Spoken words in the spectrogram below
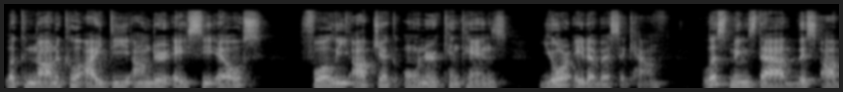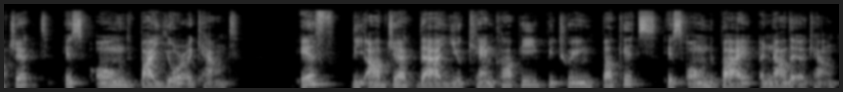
the canonical ID under ACLs for the object owner contains your AWS account. This means that this object is owned by your account. If the object that you can copy between buckets is owned by another account,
